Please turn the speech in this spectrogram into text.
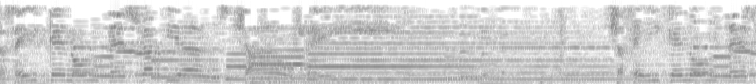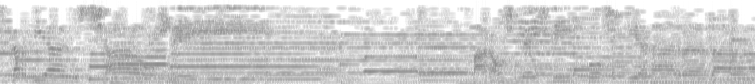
Xa sei que non tes guardiáns, xa o sei Xa sei que non tes guardiáns, xa o sei Para os meus bicos que agardan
